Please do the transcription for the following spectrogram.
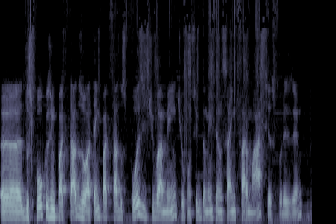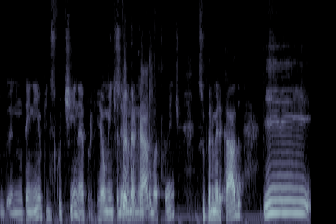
Uh, dos poucos impactados ou até impactados positivamente, eu consigo também pensar em farmácias, por exemplo, não tem nem o que discutir, né, porque realmente a demanda aumentou bastante, supermercado, e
